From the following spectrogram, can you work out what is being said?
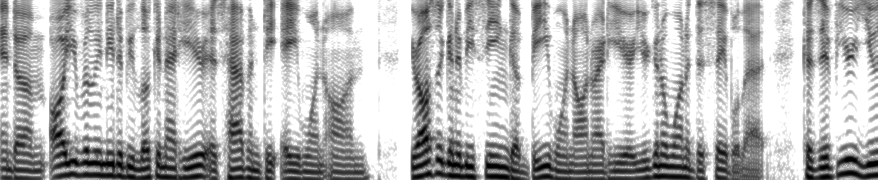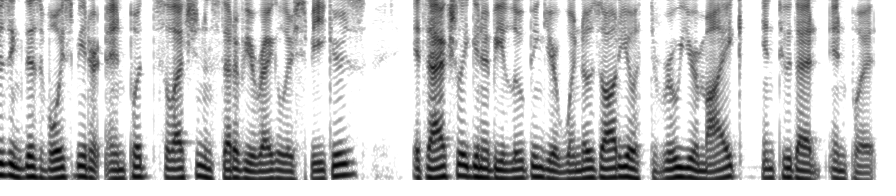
And um all you really need to be looking at here is having the a1 on. You're also going to be seeing a b1 on right here. You're going to want to disable that. Because if you're using this Voicemeeter input selection instead of your regular speakers it's actually going to be looping your windows audio through your mic into that input.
